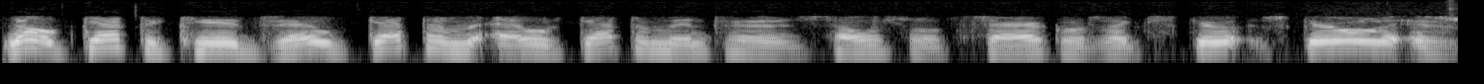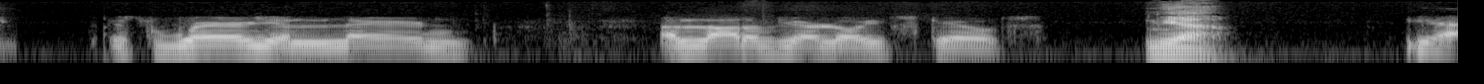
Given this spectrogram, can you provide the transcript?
No, get the kids out, get them out, get them into social circles. Like school, school is is where you learn a lot of your life skills, Yeah. Yeah.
